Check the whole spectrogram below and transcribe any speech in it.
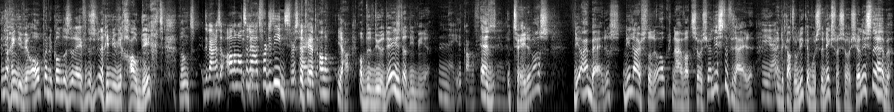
En dan ging die weer open en dan konden ze er even, dus dan ging die weer gauw dicht. Want Dan waren ze allemaal te laat voor de dienst dat waarschijnlijk. werd allemaal, ja, op den duur deden ze dat niet meer. Nee, dat kan me En voorstellen. het tweede was, die arbeiders, die luisterden ook naar wat socialisten zeiden. Ja. En de katholieken moesten niks van socialisten hebben.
